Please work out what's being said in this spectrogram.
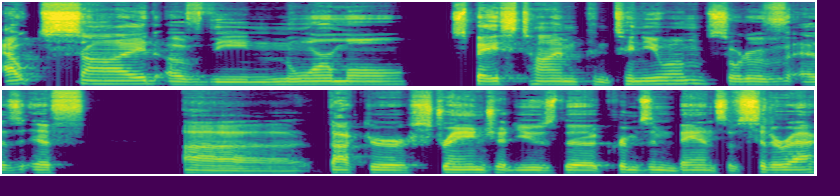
outside of the normal space time continuum, sort of as if uh, Doctor Strange had used the crimson bands of Cyttorak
